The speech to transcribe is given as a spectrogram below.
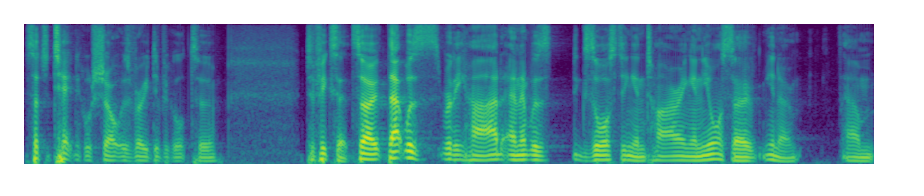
such a technical show. It was very difficult to to fix it. So that was really hard, and it was exhausting and tiring. And you also, you know, um,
